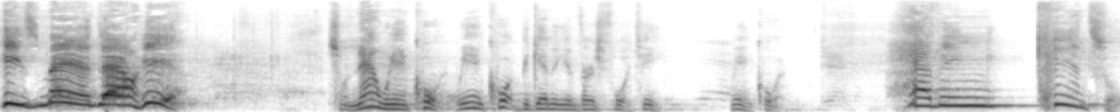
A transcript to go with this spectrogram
he's man down here. So now we're in court. We're in court beginning in verse 14. We're in court. Having canceled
